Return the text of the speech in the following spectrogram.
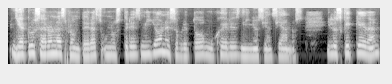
Ya cruzaron las fronteras unos 3 millones, sobre todo mujeres, niños y ancianos, y los que quedan,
